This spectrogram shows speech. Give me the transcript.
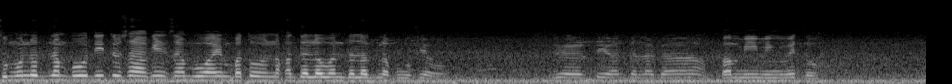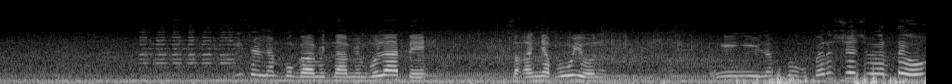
Sumunod lang po dito sa akin sa buhayang bato. Nakadalawang dalag na po siya oh. Swerte yan talaga. Pamimingwit oh. Isa lang po gamit namin bulate. Sa kanya po yun. Nangingi lang po ako. Pero siya swerte oh.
